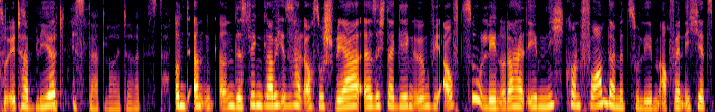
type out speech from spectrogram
so etabliert. Was ist das, Leute? Was ist das? Und, und, und deswegen, glaube ich, ist es halt auch so schwer, äh, sich dagegen irgendwie aufzulehnen oder halt eben nicht konform damit zu leben. Auch wenn ich jetzt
